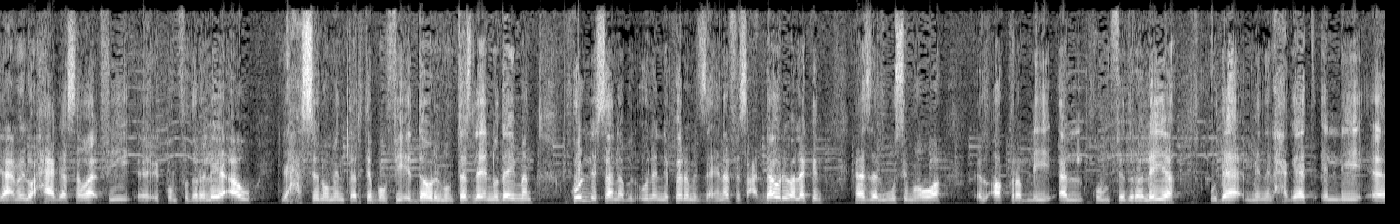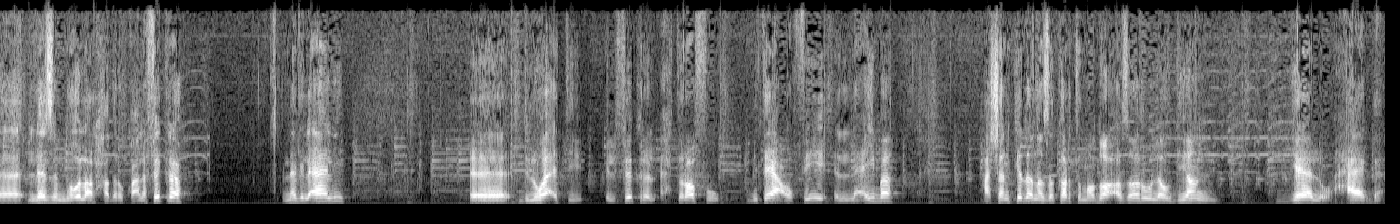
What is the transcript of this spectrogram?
يعملوا حاجة سواء في الكونفدرالية أو يحسنوا من ترتيبهم في الدوري الممتاز. لأنه دايما كل سنة بنقول إن بيراميدز هينافس على الدوري ولكن هذا الموسم هو الأقرب للكونفدرالية وده من الحاجات اللي لازم نقولها لحضراتكم. على فكرة النادي الأهلي دلوقتي الفكر الاحترافي بتاعه في اللعيبة عشان كده أنا ذكرت موضوع أزارو. لو ديانج جاله حاجة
